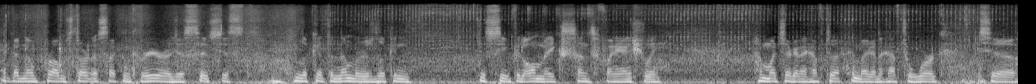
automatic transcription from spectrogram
I got no problem starting a second career. I just, it's just looking at the numbers, looking to see if it all makes sense financially how much I'm gonna have to am I gonna have to work to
